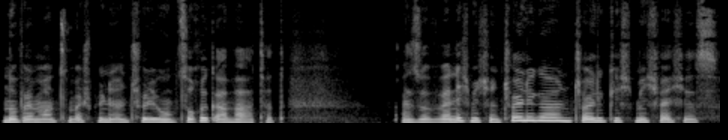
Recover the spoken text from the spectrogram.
nur wenn man zum Beispiel eine Entschuldigung zurückerwartet. Also wenn ich mich entschuldige, entschuldige ich mich, weil ich es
